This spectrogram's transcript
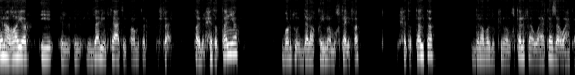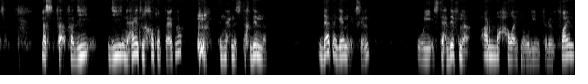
هنا غير إيه ال value بتاعة ال parameter بالفعل. طيب الحيطة الثانية برضو ادالها قيمة مختلفة. الحيطة الثالثه ادالها برضو قيمة مختلفة وهكذا وهكذا. بس فدي دي نهاية الخطوة بتاعتنا. إن إحنا استخدمنا data جاية من إكسل واستهدفنا أربع حوائط موجودين في الريفت file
